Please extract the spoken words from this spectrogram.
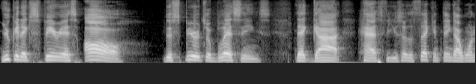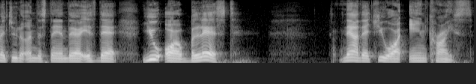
you can experience all the spiritual blessings that God has for you. So, the second thing I wanted you to understand there is that you are blessed now that you are in Christ.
